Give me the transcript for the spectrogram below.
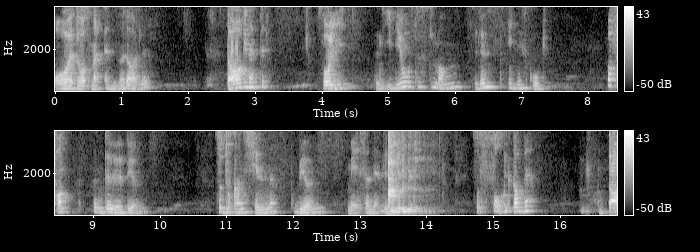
Og vet du hva som er enda rarere? Dagen etter så gikk den idiotiske mannen rundt inne i skogen og fant den døde bjørnen. Så tok han kinnet på bjørnen med seg ned til byen. Så solgte han det. Da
